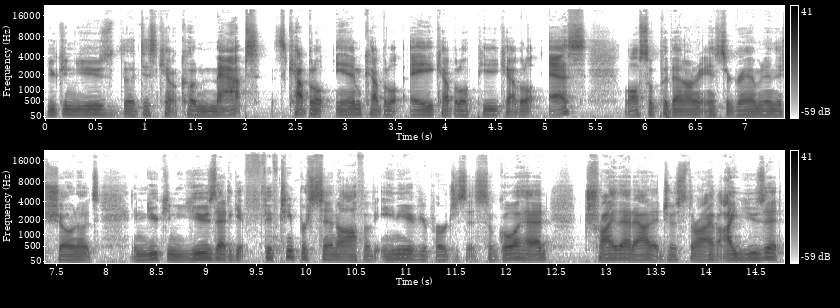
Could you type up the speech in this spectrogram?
You can use the discount code MAPS it's capital M, capital A, capital P, capital S. We'll also put that on our Instagram and in the show notes. And you can use that to get 15% off of any of your purchases. So go ahead, try that out at Just Thrive. I use it.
